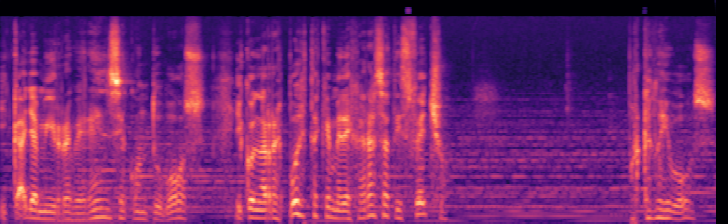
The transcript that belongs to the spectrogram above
y calla mi irreverencia con tu voz y con la respuesta que me dejará satisfecho. ¿Por qué no hay voz?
